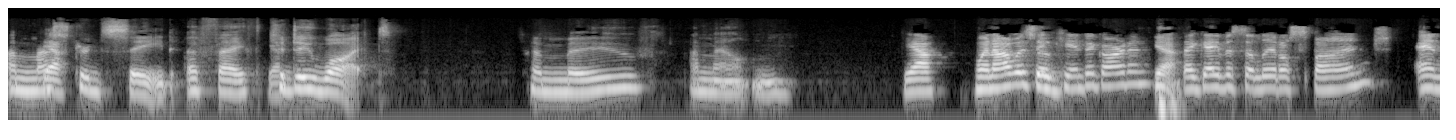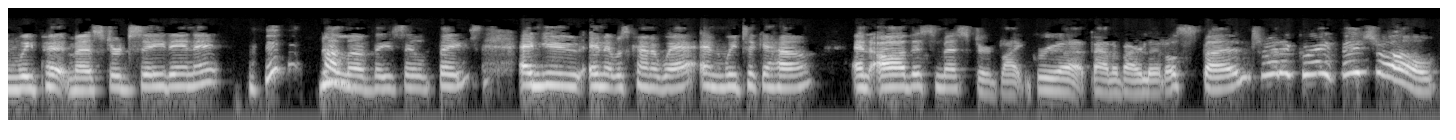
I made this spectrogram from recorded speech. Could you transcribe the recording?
a mustard yeah. seed of faith yeah. to do what? To move a mountain. Yeah. When I was so, in kindergarten, yeah. they gave us a little sponge and we put mustard seed in it. I love these little things. And you and it was kind of wet and we took it home and all this mustard like grew up out of our little sponge. What a great visual.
